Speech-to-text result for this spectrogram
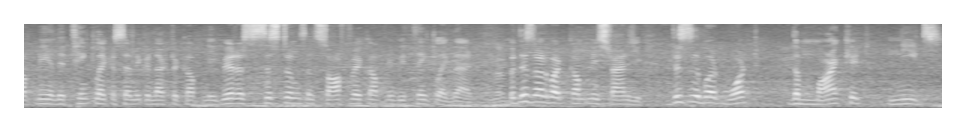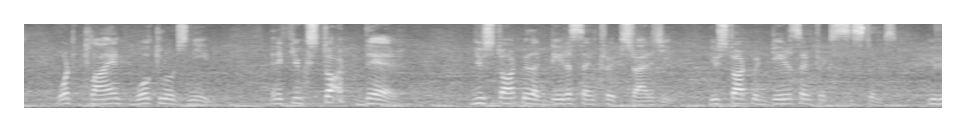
company and they think like a semiconductor company. We're a systems and software company, we think like that. Uh -huh. But this is not about company strategy. This is about what the market needs, what client workloads need. And if you start there, you start with a data-centric strategy. You start with data-centric systems. You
